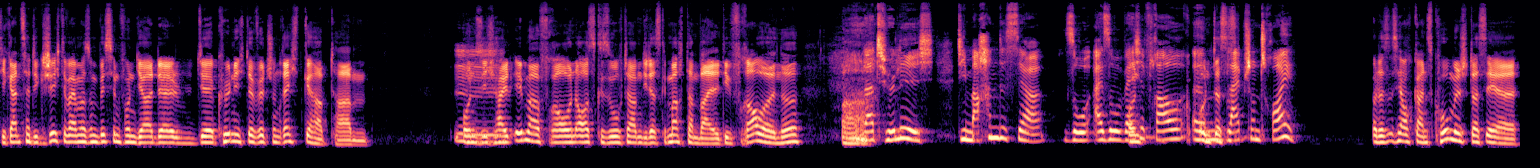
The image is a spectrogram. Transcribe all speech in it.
die ganze Zeit, die Geschichte war immer so ein bisschen von, ja, der, der König, der wird schon recht gehabt haben. Und sich halt immer Frauen ausgesucht haben, die das gemacht haben, weil die Frau, ne, Natürlich, die machen das ja so. Also welche Und- Frau ähm, und das ist- bleibt schon treu? Und das ist ja auch ganz komisch, dass er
